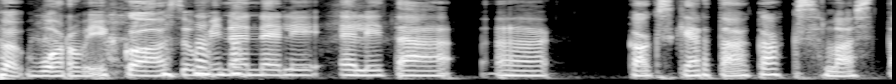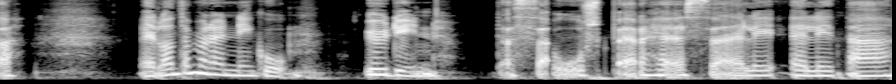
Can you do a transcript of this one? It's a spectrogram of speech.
vuoroviikkoasuminen, eli, eli tämä kaksi kertaa kaksi lasta. Meillä on tämmöinen niin kuin ydin tässä uusperheessä, eli, eli tämä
